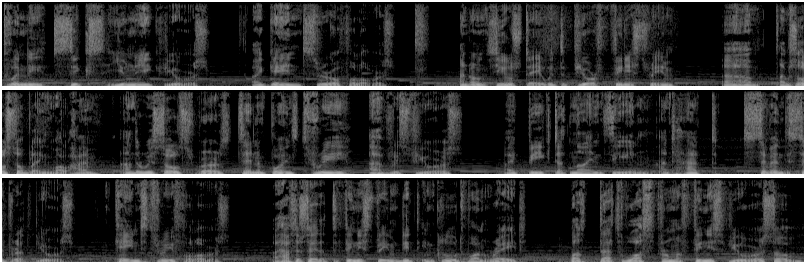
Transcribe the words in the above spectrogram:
26 unique viewers. I gained 0 followers. And on Tuesday, with the pure Finnish stream, uh, I was also playing Valheim, and the results were 10.3 average viewers. I peaked at 19 and had 70 separate viewers, gained 3 followers. I have to say that the Finnish stream did include one raid, but that was from a Finnish viewer, so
